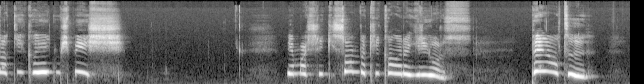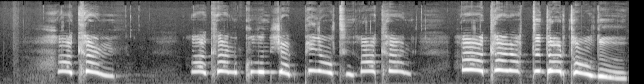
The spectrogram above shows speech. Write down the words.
Dakika 75. Ve maçtaki son dakikalara giriyoruz. Penaltı. Hakan. Hakan kullanacak penaltı. Hakan. Hakan attı 4 oldu.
